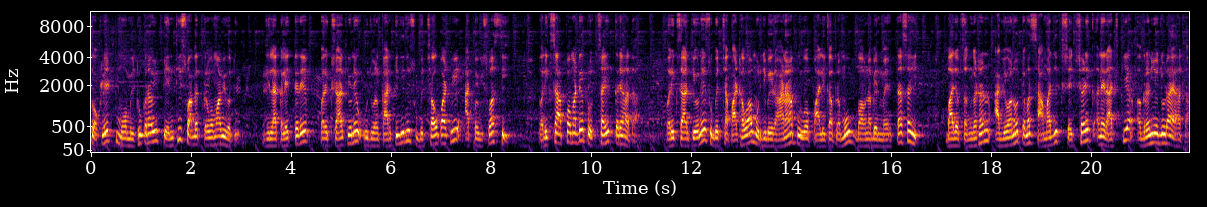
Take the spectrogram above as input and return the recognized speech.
ચોકલેટ મોં મીઠું કરાવી પેનથી સ્વાગત કરવામાં આવ્યું હતું. જિલ્લા કલેક્ટરે પરીક્ષાર્થીઓને ઉજ્જવળ કારકિર્દીની શુભેચ્છાઓ પાઠવી આત્મવિશ્વાસથી પરીક્ષા આપવા માટે પ્રોત્સાહિત કર્યા હતા. પરીક્ષાર્થીઓને શુભેચ્છા પાઠવવા મુરજીભાઈ રાણા, પૂર્વ પાલિકા પ્રમુખ ભાવનાબેન મહેતા સહિત ભાજપ સંગઠન આગેવાનો તેમજ સામાજિક, શૈક્ષણિક અને રાજકીય અગ્રણીઓ જોડાયા હતા.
